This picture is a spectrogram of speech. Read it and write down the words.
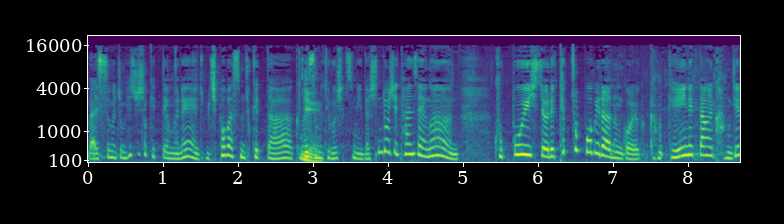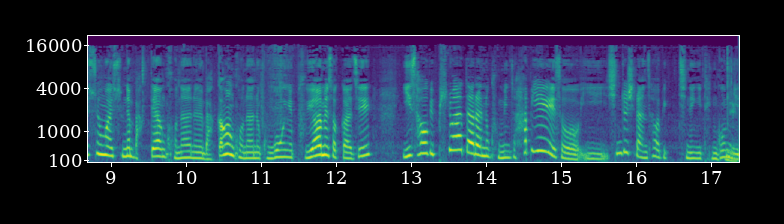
말씀을 좀 해주셨기 때문에 좀 짚어봤으면 좋겠다 그 예. 말씀을 드리고 싶습니다. 신도시 탄생은 국보위 시절에 택조법이라는 걸 강- 개인의 땅을 강제 수용할 수 있는 막대한 권한을 막강한 권한을 공공에게 부여하면서까지 이 사업이 필요하다라는 국민적 합의에서 이 신도시라는 사업이 진행이 된 겁니다. 예,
